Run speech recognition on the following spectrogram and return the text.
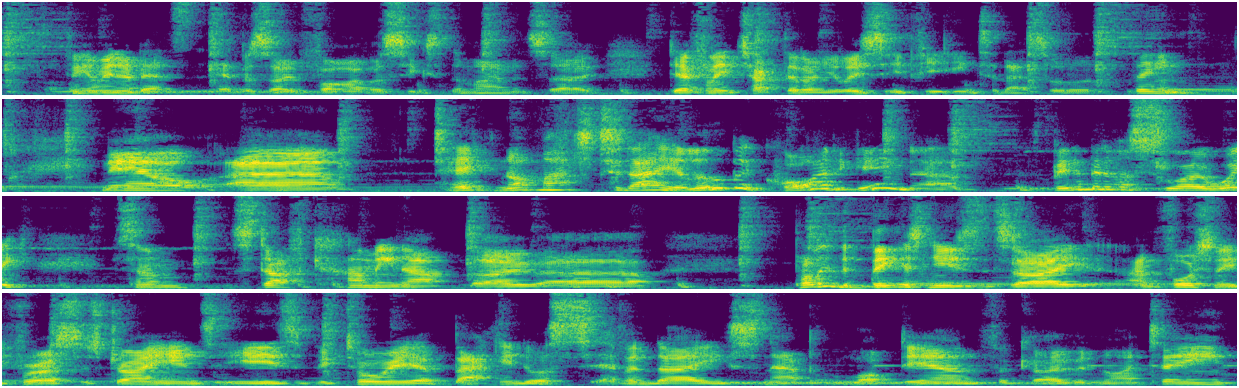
I think I'm in about episode five or six at the moment. So definitely chuck that on your list if you're into that sort of thing. Now. Um, tech, not much today. A little bit quiet again. Uh, it's been a bit of a slow week. Some stuff coming up though. Uh, probably the biggest news today, unfortunately for us Australians, is Victoria back into a seven-day snap lockdown for COVID nineteen.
